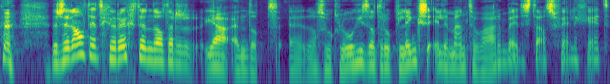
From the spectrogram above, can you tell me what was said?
er zijn altijd geruchten dat er, ja, en dat, eh, dat is ook logisch, dat er ook linkse elementen waren bij de staatsveiligheid.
